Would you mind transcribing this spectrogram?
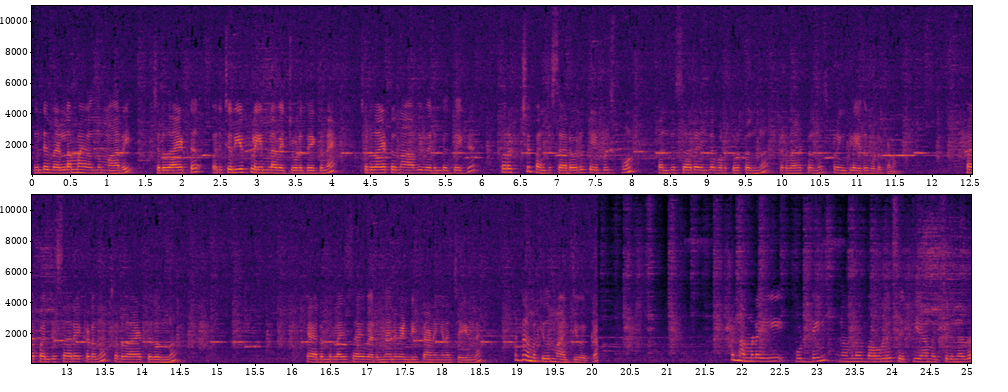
ഇതിന്റെ വെള്ളമായി ഒന്ന് മാറി ചെറുതായിട്ട് ഒരു ചെറിയ ഫ്ലെയിമിലാണ് വെച്ച് കൊടുത്തേക്കുന്നത് ചെറുതായിട്ടൊന്ന് ആവി വരുമ്പോഴത്തേക്ക് കുറച്ച് പഞ്ചസാര ഒരു ടേബിൾ സ്പൂൺ പഞ്ചസാര ഇതിന്റെ പുറത്തോട്ടൊന്ന് ചെറുതായിട്ടൊന്ന് സ്പ്രിങ്കിൾ ചെയ്ത് കൊടുക്കണം. അപ്പോൾ ആ പഞ്ചസാരയിൽ കിടന്ന് ചെറുതായിട്ടിതൊന്ന് ക്യാരമലൈസായി വരുന്നതിന് വേണ്ടിയിട്ടാണ് ഇങ്ങനെ ചെയ്യുന്നത് എന്നിട്ട് നമുക്കിത് മാറ്റി വെക്കാം. അപ്പം നമ്മുടെ ഈ പുഡിംഗ് നമ്മൾ ബൗളിൽ സെറ്റ് ചെയ്യാൻ വെച്ചിരുന്നത്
